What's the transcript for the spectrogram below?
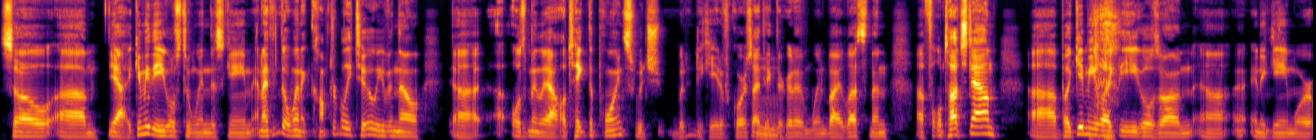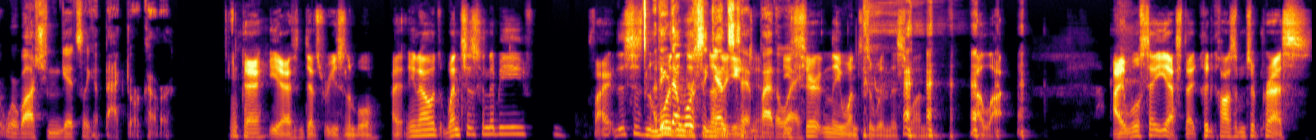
So um, yeah, give me the Eagles to win this game, and I think they'll win it comfortably too. Even though uh, ultimately I'll take the points, which would indicate, of course, I think Mm. they're going to win by less than a full touchdown. Uh, but give me like the Eagles on uh, in a game where where Washington gets like a backdoor cover. Okay. Yeah, I think that's reasonable. I, you know, Wentz is going to be fired. This is think more that than works just another against game. him, by the way. He certainly wants to win this one a lot. I will say yes, that could cause him to press,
